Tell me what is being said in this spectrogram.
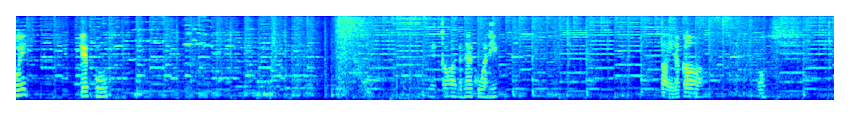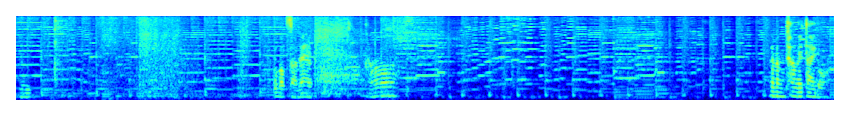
อุ้ยเดี๋ยวปุ๊บไม่ต้องมันน่ากลัวนี่ต่อยแล้วก็ บอกสอนแรกอ๋อกำลังทำให้ตายก่อน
